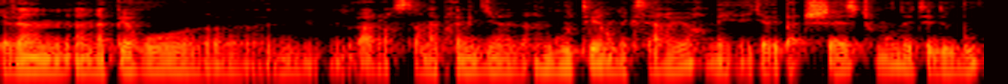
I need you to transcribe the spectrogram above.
il y avait un, apéro, euh, alors c'était en après-midi, un, goûter en extérieur, mais il n'y avait pas de chaise, tout le monde était debout.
